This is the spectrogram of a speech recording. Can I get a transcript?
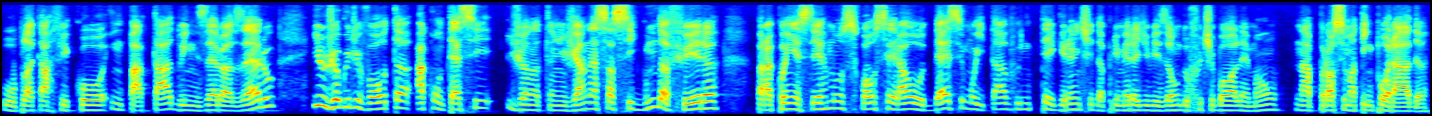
O placar ficou empatado em 0 a 0 e o jogo de volta acontece, Jonathan, já nessa segunda-feira para conhecermos qual será o 18º integrante da primeira divisão do futebol alemão na próxima temporada.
